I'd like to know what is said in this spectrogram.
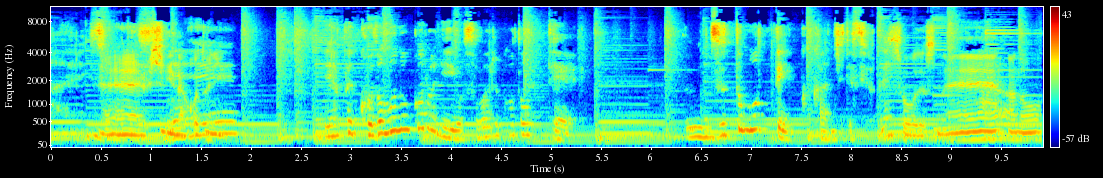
はいそうね不思議なことにやっぱり子供の頃に教わることってうんずっと持っていく感じですよね。そうですねあの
